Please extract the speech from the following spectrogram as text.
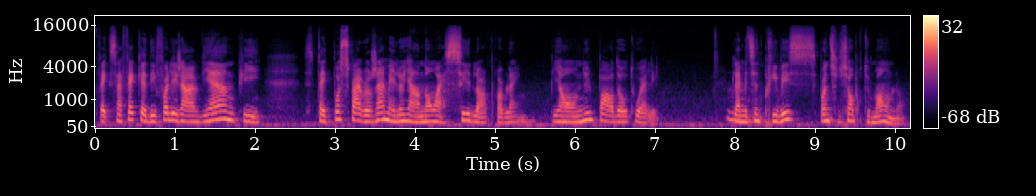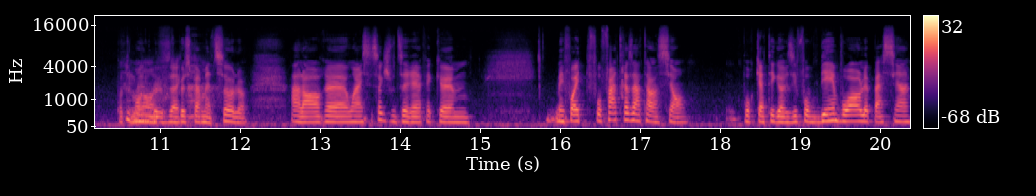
Fait que ça fait que des fois, les gens viennent, puis c'est peut-être pas super urgent, mais là, ils en ont assez de leurs problèmes. Puis ils n'ont nulle part d'autre où aller. La médecine privée, c'est pas une solution pour tout le monde, là. Pas tout le monde Non, peut, se permettre ça, là. Alors, euh, ouais, c'est ça que je vous dirais. Fait que, euh, mais il faut, être- faut faire très attention pour catégoriser. Il faut bien voir le patient.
